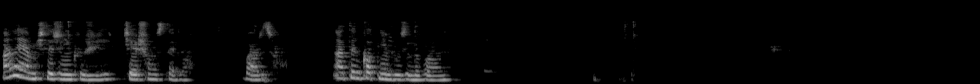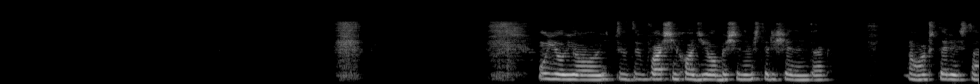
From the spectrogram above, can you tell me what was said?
Ale ja myślę, że niektórzy cieszą z tego. Bardzo. A ten kot nie był zadowolony. Ujojoj, tu właśnie chodzi o B747, tak? O 400.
